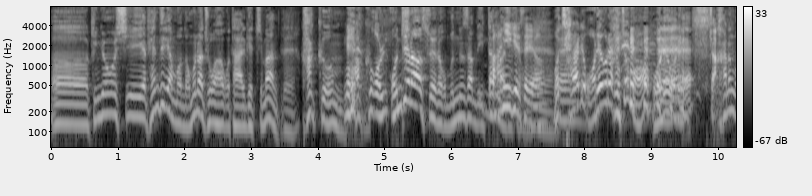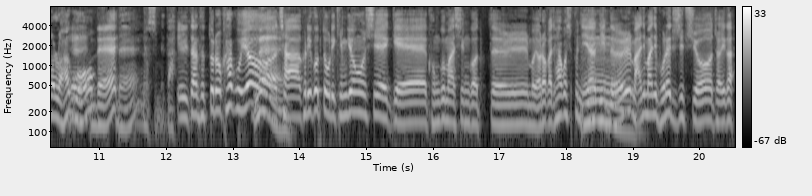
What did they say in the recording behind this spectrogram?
어 김경호 씨의 팬들이 뭐 너무나 좋아하고 다 알겠지만 네. 가끔 아 그거 얼- 언제 나왔어요 라고 묻는 사람도 있단 많이 말이죠. 계세요. 뭐 네. 차라리 오래오래 하죠 뭐 오래오래 쫙 하는 걸로 하고 네. 네 그렇습니다. 일단 듣도록 하고요. 네. 자, 그리고 또 우리 김경호 씨에게 궁금하신 것들, 뭐 여러 가지 하고 싶은 이야기들 많이 많이 보내주십시오. 저희가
